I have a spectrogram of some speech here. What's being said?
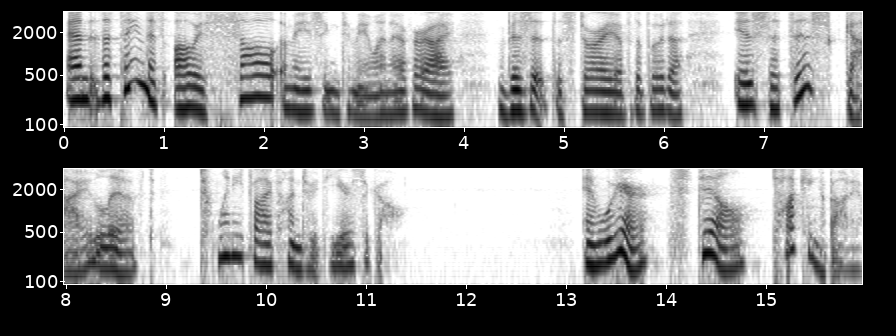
And the thing that's always so amazing to me whenever I visit the story of the Buddha is that this guy lived 2,500 years ago. And we're still talking about him.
